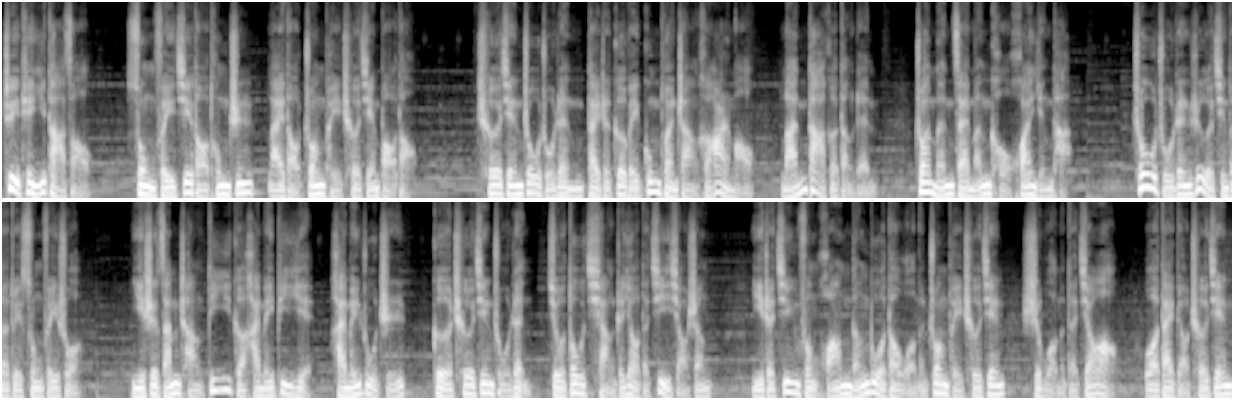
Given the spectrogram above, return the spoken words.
这天一大早，宋飞接到通知，来到装配车间报道。车间周主任带着各位工段长和二毛、蓝大哥等人，专门在门口欢迎他。周主任热情地对宋飞说：“你是咱们厂第一个还没毕业、还没入职，各车间主任就都抢着要的技校生。你这金凤凰能落到我们装配车间，是我们的骄傲。我代表车间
